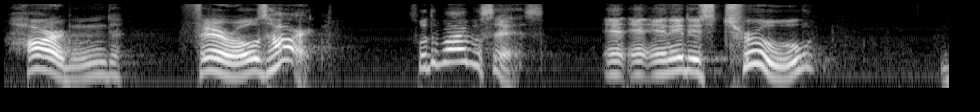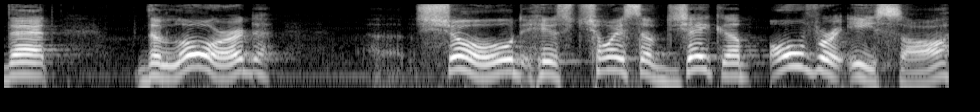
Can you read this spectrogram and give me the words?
hardened Pharaoh's heart. That's what the Bible says. And, and, and it is true that the Lord showed his choice of Jacob over Esau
